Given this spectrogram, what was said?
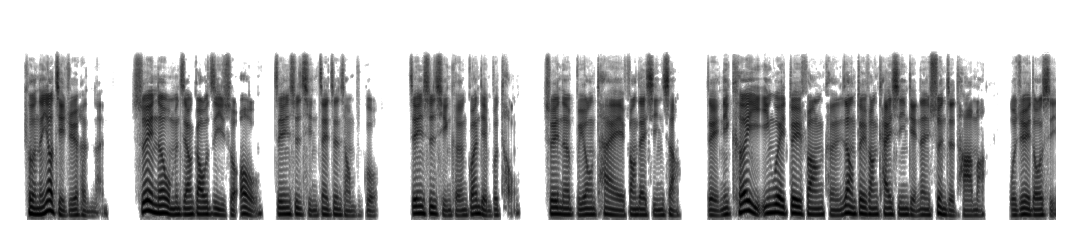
可能要解决很难。所以呢，我们只要告诉自己说，哦，这件事情再正常不过。这件事情可能观点不同，所以呢，不用太放在心上。对，你可以因为对方可能让对方开心一点，那你顺着他嘛。我觉得也都行，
